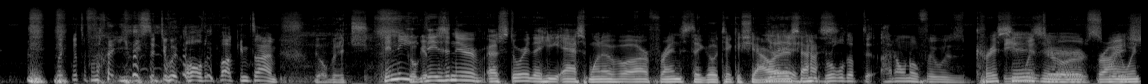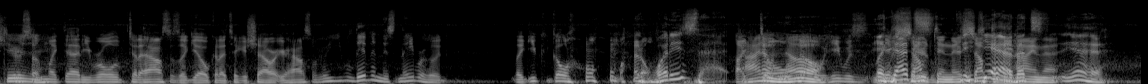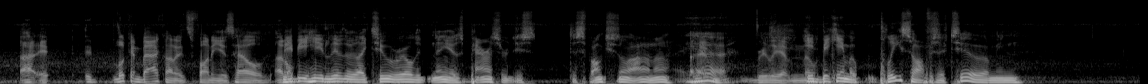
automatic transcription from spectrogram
Like what the fuck? You used to do it all the fucking time. Yo, bitch. Didn't he? Go get- isn't there a story that he asked one of our friends to go take a shower at his house? he rolled up to. I don't know if it was Chris's B. Winter or or, Brian Squish Winters or something or- like that. He rolled up to the house. Was like, "Yo, could I take a shower at your house?" I'm like, you live in this neighborhood. Like you could go home. I don't. what is that? I, I don't know. He was he Like was There's that's something. There's something yeah, behind that's, that. Yeah, Uh, it, it, looking back on it, it's funny as hell. I don't, Maybe he lived with like two real. You know, his parents were just dysfunctional. I don't know. I yeah. really have no. He became a police officer too. I mean,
